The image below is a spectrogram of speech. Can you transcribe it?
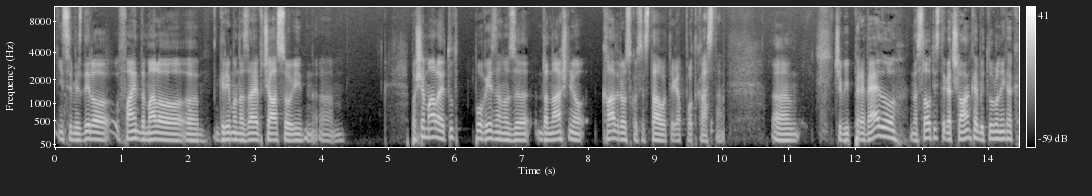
In se mi je zdelo fajn, da malo um, gremo nazaj v času. In, um, pa še malo je tudi povezano z današnjo kadrovsko sestavo tega podcasta. Um, če bi prevedel naslov tistega članka, bi to bilo nekako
